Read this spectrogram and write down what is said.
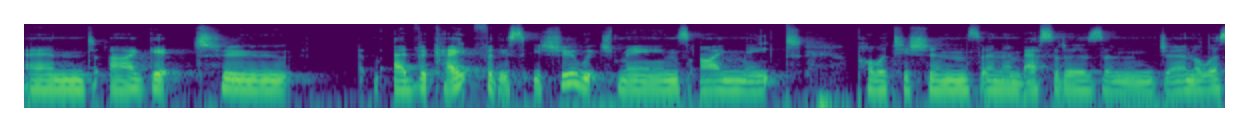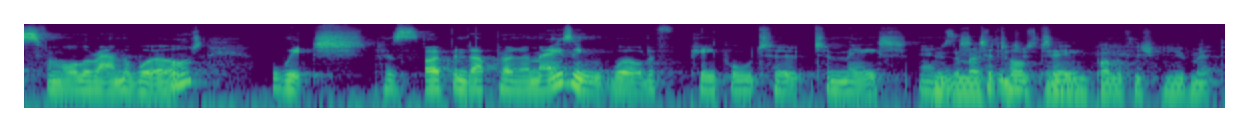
and I get to advocate for this issue, which means I meet politicians and ambassadors and journalists from all around the world, which has opened up an amazing world of people to, to meet and Who's the most to talk to. interesting politician you've met?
